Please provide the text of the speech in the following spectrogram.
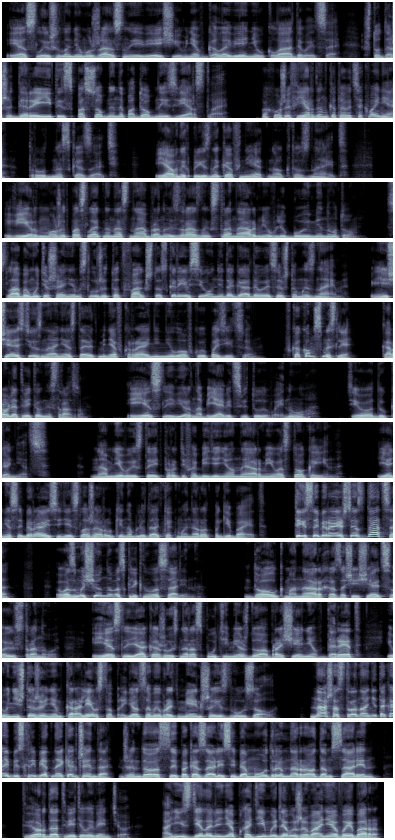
Я слышал о нем ужасные вещи, и у меня в голове не укладывается, что даже дереиты способны на подобные зверства. Похоже, Фьерден готовится к войне. Трудно сказать. Явных признаков нет, но кто знает. Вирн может послать на нас набранную из разных стран армию в любую минуту. Слабым утешением служит тот факт, что, скорее всего, он не догадывается, что мы знаем. К несчастью, знание ставит меня в крайне неловкую позицию. В каком смысле? Король ответил не сразу. Если Вирн объявит святую войну, Теоду конец. Нам не выстоять против объединенной армии Востока, Ин. Я не собираюсь сидеть сложа руки и наблюдать, как мой народ погибает. Ты собираешься сдаться? Возмущенно воскликнула Сарин. Долг монарха защищать свою страну. Если я окажусь на распутье между обращением в Дерет и уничтожением королевства, придется выбрать меньшее из двух зол. Наша страна не такая бесхребетная, как Джинда. Джиндосцы показали себя мудрым народом, Сарин, твердо ответил Ивентио. Они сделали необходимый для выживания выбор.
